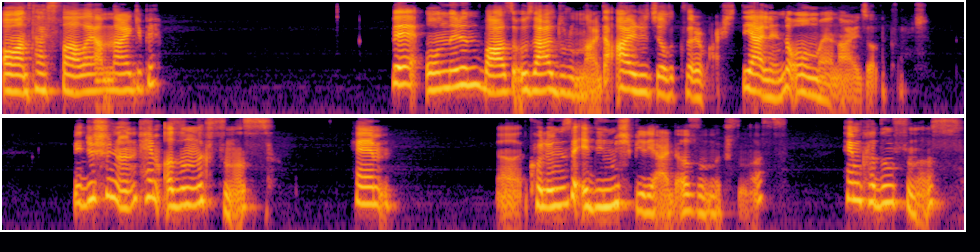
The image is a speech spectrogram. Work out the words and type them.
avantaj sağlayanlar gibi. Ve onların bazı özel durumlarda ayrıcalıkları var. Diğerlerinde olmayan ayrıcalıklar. Ve düşünün hem azınlıksınız hem e, kolonize edilmiş bir yerde azınlıksınız. Hem kadınsınız.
